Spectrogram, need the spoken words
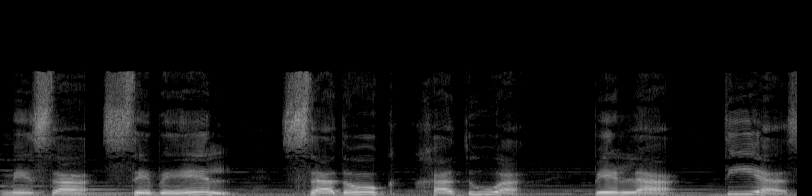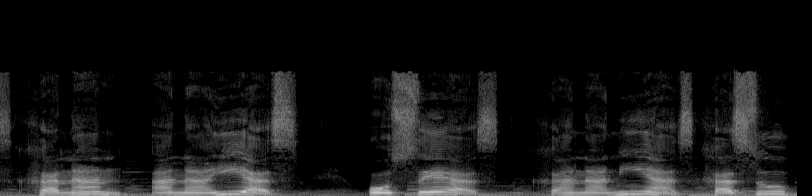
Mesasebeel, Sadoc, Jadúa, Pelatías, Hanán, Anaías, Oseas, Hananías, Jasub,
